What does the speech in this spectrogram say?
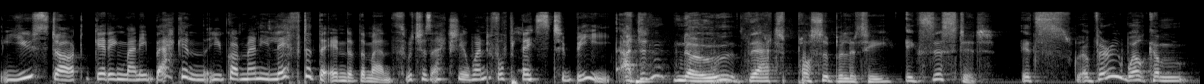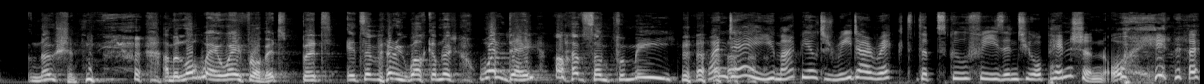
you start getting money back and you've got money left at the end of the month, which is actually a wonderful place to be. I didn't know that possibility existed. It's a very welcome notion. I'm a long way away from it, but it's a very welcome notion. One day I'll have some for me. One day you might be able to redirect the school fees into your pension or you know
